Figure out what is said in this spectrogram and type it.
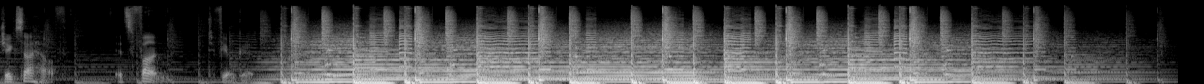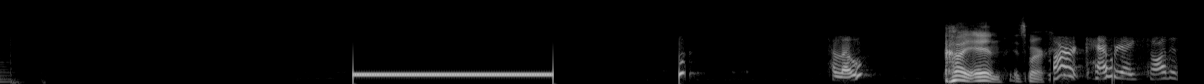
Jigsaw Health. It's fun to feel good. Hi, Anne. It's Mark. Mark, Harry, I saw this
